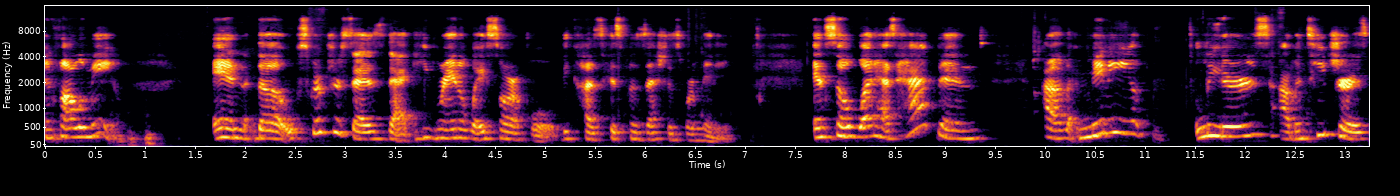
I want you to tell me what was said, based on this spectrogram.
and follow me. And the scripture says that he ran away sorrowful because his possessions were many. And so, what has happened, um, many leaders um, and teachers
